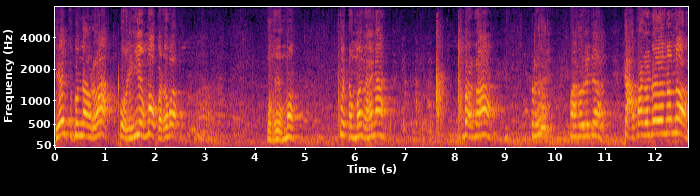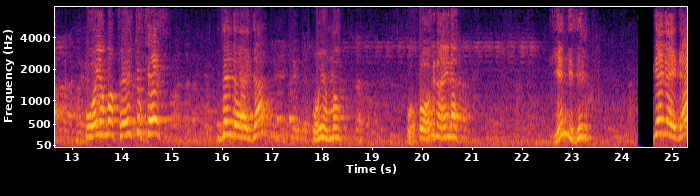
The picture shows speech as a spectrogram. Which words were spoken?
తేల్చుకుందాం రా ఓ నీ అమ్మ పడవ ఓ అమ్మ ఓ అమ్మ నాయన బన్నా నన్ను ఓ అమ్మ ఫేస్ టు ఫేస్ ఇదేంటా ఇదే ఓ అమ్మ ఓ నాయన ఏంది ఇది ఇదేంటా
